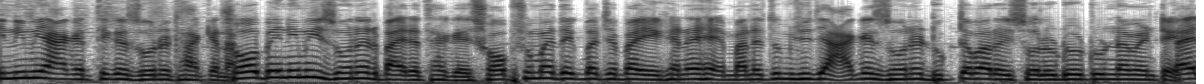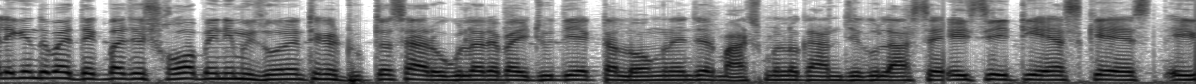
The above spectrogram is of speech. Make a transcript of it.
এনিমি আগে থেকে জোনে থাকে না। সব এনিমি জোনের বাইরে থাকে। সব সময় দেখবা যে ভাই এখানে মানে তুমি যদি আগে জোনে ঢুকতে পারো এই সোলো ডুও টুর্নামেন্টে তাইলে কিন্তু ভাই দেখবা যে সব এনিমি জোনের থেকে ঢুকতেছে। আর ওগুলারে ভাই যদি একটা লং রেঞ্জের মার্শমেলো গান যেগুলো আছে এই সিটি এসকে এই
